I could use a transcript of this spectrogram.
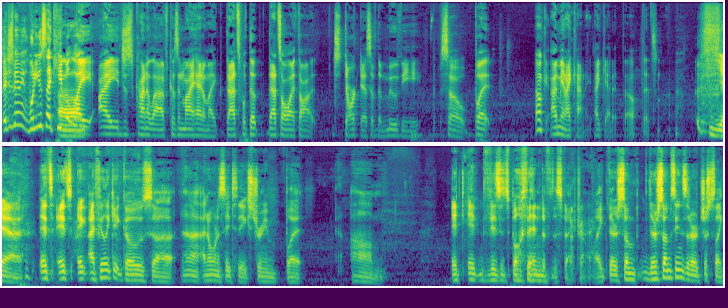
It just made me when you said keep it Um, light, I just kind of laughed because in my head I'm like, that's what the that's all I thought, just darkness of the movie. So, but okay, I mean, I kind of I get it though. That's not. yeah. It's it's. It, I feel like it goes. Uh, uh, I don't want to say to the extreme, but um, it it visits both end of the spectrum. Okay. Like there's some there's some scenes that are just like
